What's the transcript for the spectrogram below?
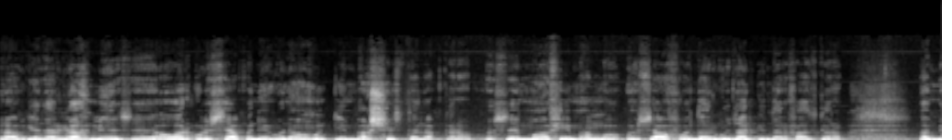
رب کے درگاہ میں سے اور اس سے اپنے گناہوں کی بخشش طلب کرو، اس سے معافی مانگو، اس سے آف و درگزر کی درخواست کرو۔ اب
